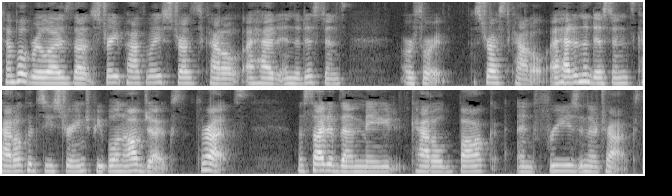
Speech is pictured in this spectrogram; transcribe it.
Temple realized that straight pathways stressed cattle ahead in the distance, or sorry, stressed cattle. Ahead in the distance, cattle could see strange people and objects, threats. The sight of them made cattle balk and freeze in their tracks.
